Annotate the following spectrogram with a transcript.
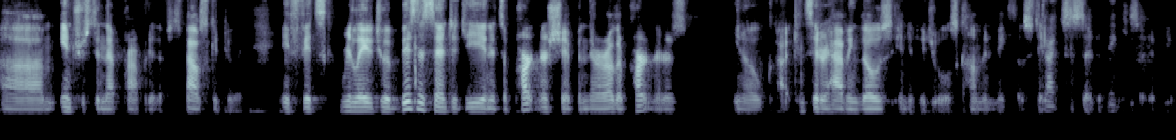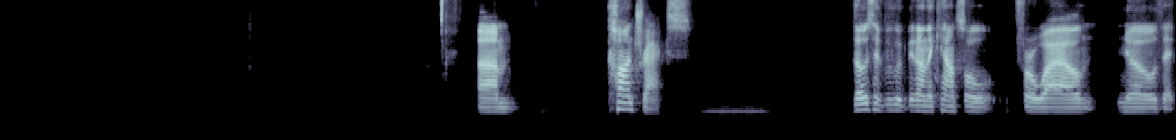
um, interest in that property. The spouse could do it. If it's related to a business entity and it's a partnership and there are other partners, you know, consider having those individuals come and make those statements instead of, Thank you. instead of you. Um, contracts. Those of you who have been on the council for a while know that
